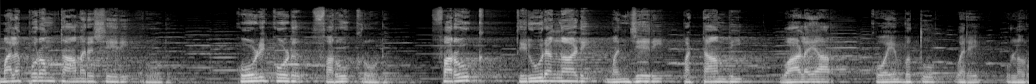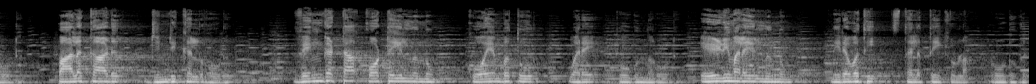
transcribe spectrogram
Malappuram Thamarassery road. Kozhikode Farook road. Farook Tirurangadi Manjeri Pattambi Walayar Coimbatore വരെ ഉള്ള റോഡ്. പാലക്കാട് ജിൻഡിക്കൽ റോഡ്. വെങ്കട്ട കോട്ടയിൽ നിന്നും കോയമ്പത്തൂർ വരെ പോകുന്ന റോഡ്. ഏഴിമലയിൽ നിന്നും നിരവധി സ്ഥലത്തേക്കുള്ള റോഡുകൾ.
